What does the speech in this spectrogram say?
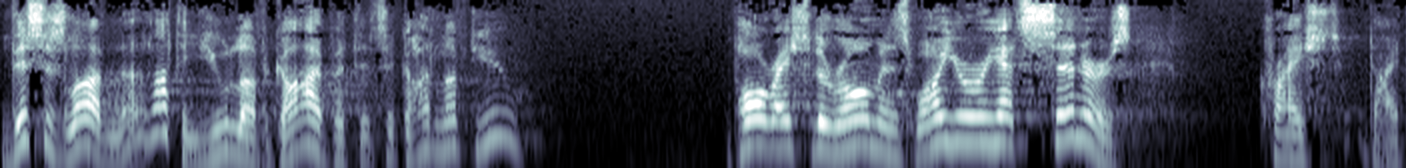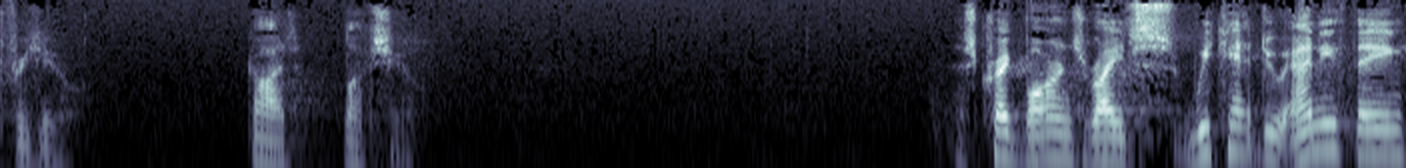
This is love. Not that you loved God, but that God loved you. Paul writes to the Romans, While you were yet sinners, Christ died for you. God loves you. As Craig Barnes writes, we can't do anything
